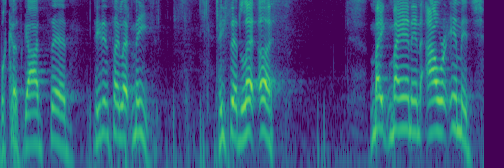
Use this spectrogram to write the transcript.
Because God said, He didn't say, let me, He said, let us make man in our image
